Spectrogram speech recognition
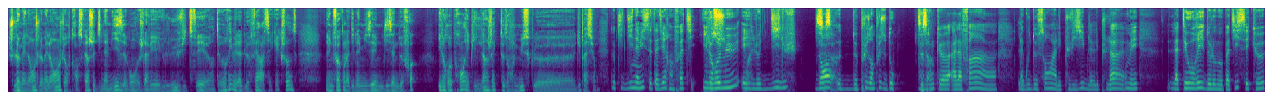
je le mélange, je le mélange, je le retransfère, je dynamise. Bon, je l'avais lu vite fait euh, en théorie, mais là, de le faire, ah, c'est quelque chose. Et une fois qu'on l'a dynamisé une dizaine de fois, il reprend et puis il l'injecte dans le muscle euh, du patient. Donc il dynamise, c'est-à-dire en fait, il remue et il le dilue dans de plus en plus d'eau. C'est ça. Donc euh, à la fin, la goutte de sang, elle est plus visible, elle est plus là. Mais la théorie de l'homéopathie, c'est que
